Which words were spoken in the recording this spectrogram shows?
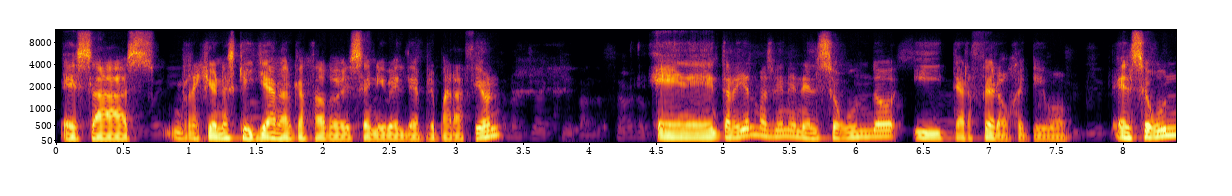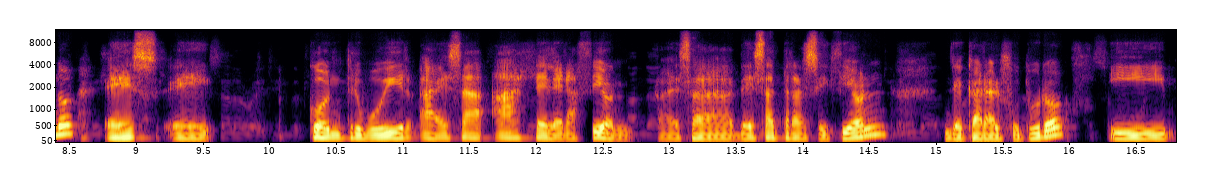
esas regiones que ya han alcanzado ese nivel de preparación eh, entrarían más bien en el segundo y tercer objetivo. El segundo es eh, contribuir a esa aceleración a esa, de esa transición de cara al futuro y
